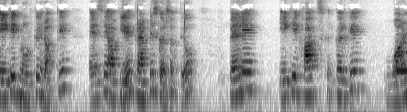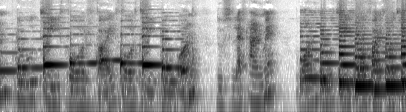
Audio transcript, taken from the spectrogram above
एक एक नोट पे रख के ऐसे आप ये प्रैक्टिस कर सकते हो। पहले एक एक हाथ करके one two three four five four three two one दूसरे लेफ़्ट हैंड में one two three four five four three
